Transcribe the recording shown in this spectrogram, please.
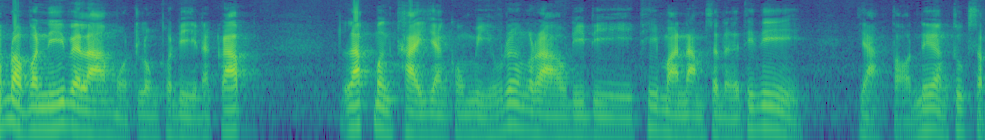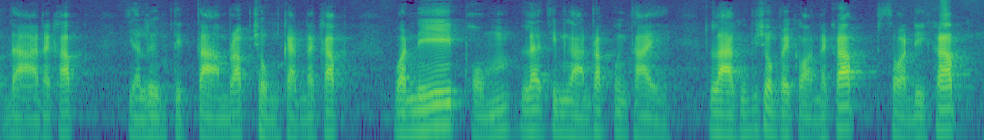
สำหรับวันนี้เวลาหมดลงพอดีนะครับ รักเมืองไทยยังคงมีเรื่องราวดีๆ ที่มานำเสนอที่นี่อย่างต่อเนื่องทุกสัปดาห์นะครับ อย่าลืมติดตามรับชมกันนะครับ วันนี้ผมและทีมงานรักเมืองไทย ลาคุณผู้ชมไปก่อนนะครับ สวัสดีครับ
